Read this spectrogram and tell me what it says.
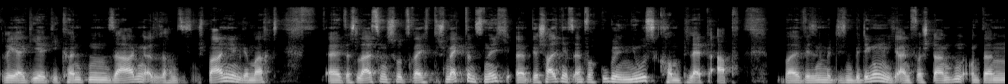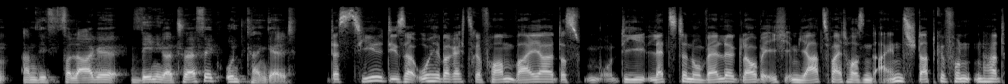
reagiert. Die könnten sagen, also da haben sie es in Spanien gemacht, äh, das Leistungsschutzrecht schmeckt uns nicht. Äh, wir schalten jetzt einfach Google News komplett ab, weil wir sind mit diesen Bedingungen nicht einverstanden und dann haben die Verlage weniger Traffic und kein Geld. Das Ziel dieser Urheberrechtsreform war ja, dass die letzte Novelle, glaube ich, im Jahr 2001 stattgefunden hat.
